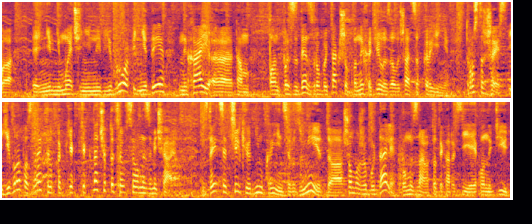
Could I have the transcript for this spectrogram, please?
е, ні в Німеччині, ні в Європі, ніде. Нехай е, там пан президент зробить так, щоб вони хотіли залишатися в країні. Просто жесть. І Європа, знаєте, так як, як начебто цього всього не замічає. Здається, тільки одні українці розуміють, а що може бути далі, бо ми знаємо, хто така Росія, як вони діють.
